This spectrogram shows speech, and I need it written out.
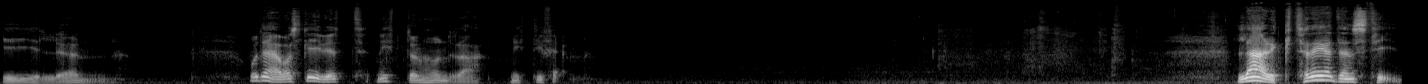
i lönn. Och det här var skrivet 1900 95. Lärkträdens tid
